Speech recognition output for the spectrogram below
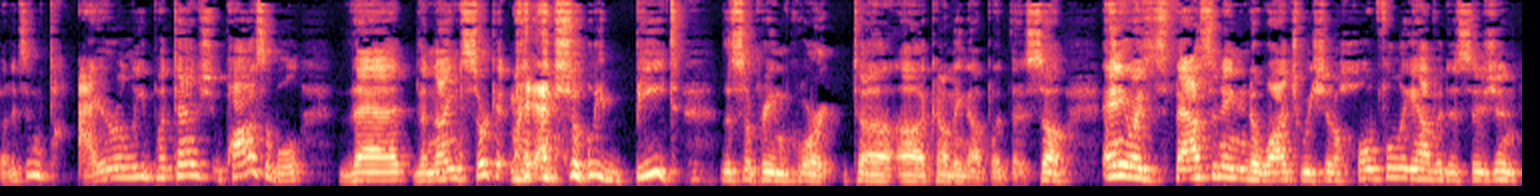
but it's entirely potential possible that the Ninth Circuit might actually beat the Supreme Court to uh, coming up with this. So, anyways, it's fascinating to watch. We should hopefully have a decision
